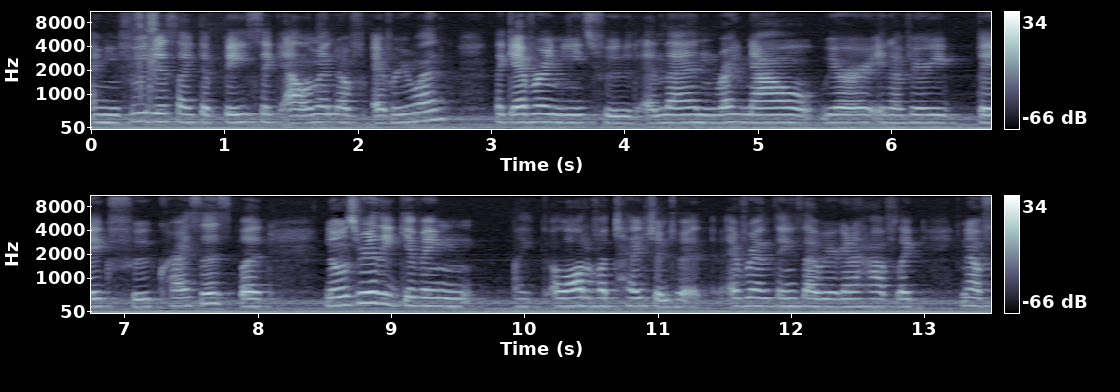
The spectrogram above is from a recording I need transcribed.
I mean, food is like the basic element of everyone. Like everyone needs food, and then right now we are in a very big food crisis, but no one's really giving like a lot of attention to it. Everyone thinks that we're gonna have like enough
